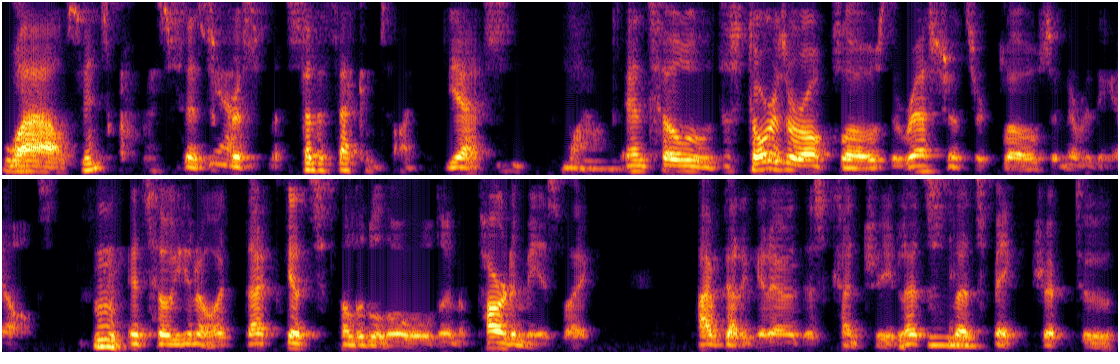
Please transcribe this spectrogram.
Wow, since Christmas since Yeah. Christmas. for the second time. Yes, Wow. and so the stores are all closed, the restaurants are closed, and everything else. Hmm. And so you know it, that gets a little old, and a part of me is like, I've got to get out of this country. Let's Mhm. let's make a trip to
